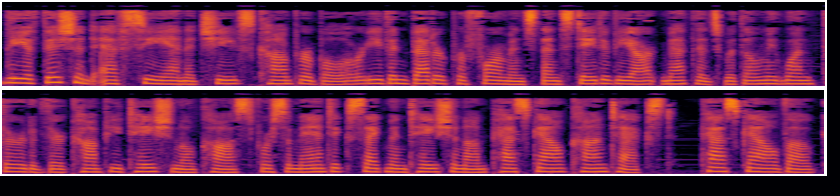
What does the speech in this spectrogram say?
The efficient FCN achieves comparable or even better performance than state of the art methods with only one third of their computational cost for semantic segmentation on Pascal context, Pascal Voc,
